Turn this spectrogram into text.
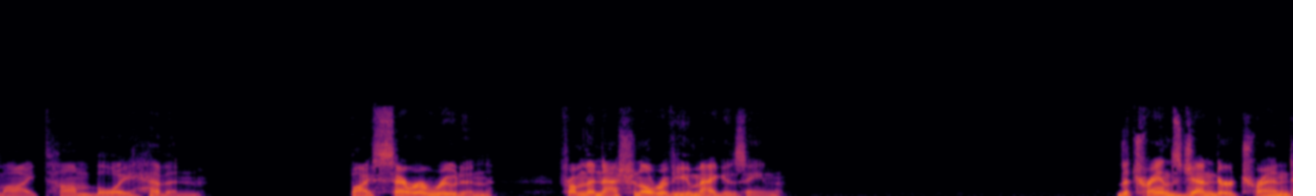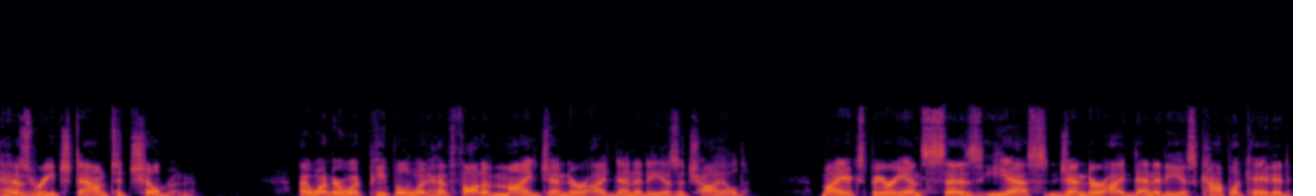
My Tomboy Heaven by Sarah Ruden from the National Review magazine. The transgender trend has reached down to children. I wonder what people would have thought of my gender identity as a child. My experience says yes, gender identity is complicated,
